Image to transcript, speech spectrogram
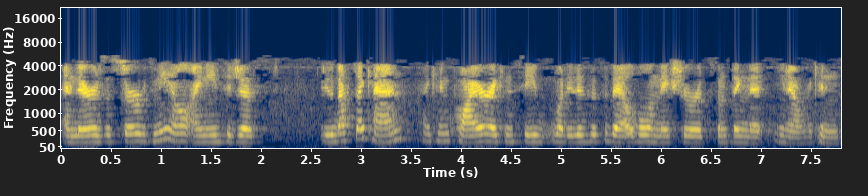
and there's a served meal, I need to just do the best I can. I can inquire, I can see what it is that's available and make sure it's something that, you know, I can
